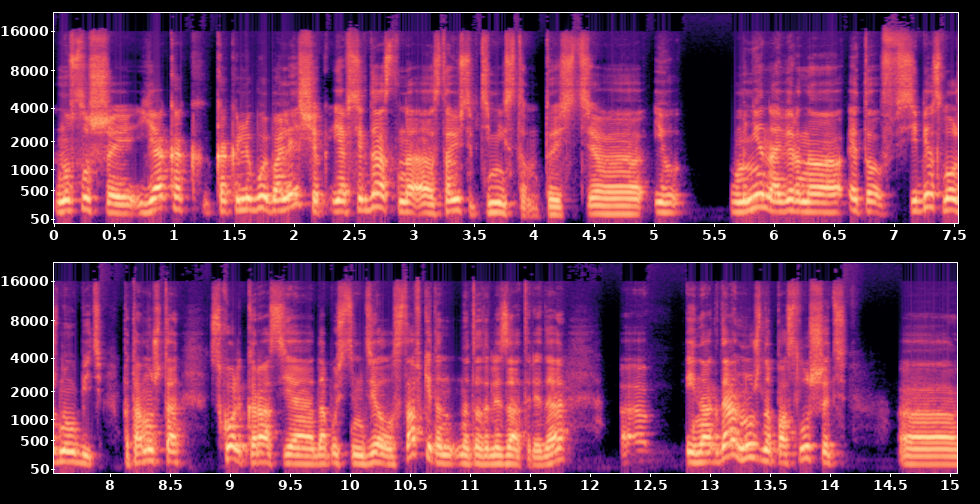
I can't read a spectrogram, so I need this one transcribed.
Ну, слушай, я как, как и любой болельщик, я всегда остаюсь оптимистом. То есть, э, и мне, наверное, это в себе сложно убить. Потому что сколько раз я, допустим, делал ставки на тотализаторе, да, э, иногда нужно послушать э,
